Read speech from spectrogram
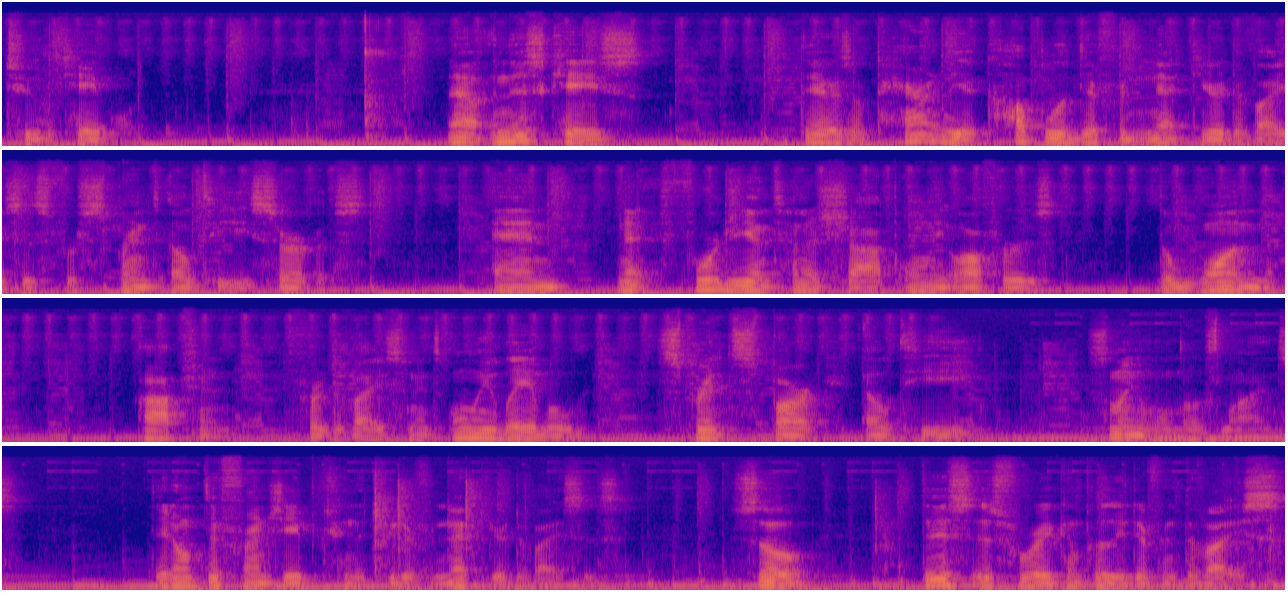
to the cable. Now, in this case, there's apparently a couple of different Netgear devices for Sprint LTE service, and Net 4G Antenna Shop only offers the one option for a device, and it's only labeled Sprint Spark LTE, something along those lines. They don't differentiate between the two different Netgear devices. So this is for a completely different device,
